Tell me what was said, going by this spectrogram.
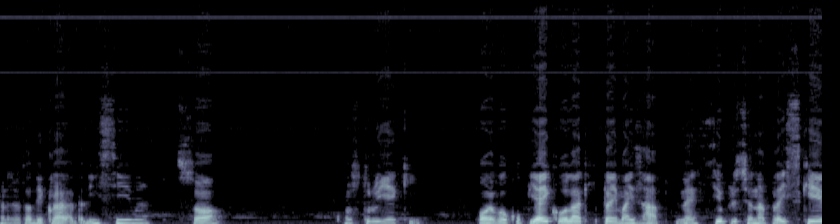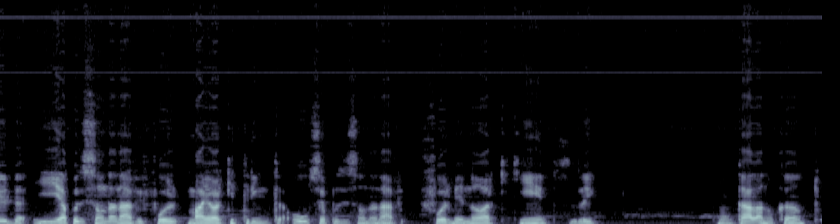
Ela já está declarada ali em cima. Só construir aqui. Bom, eu vou copiar e colar aqui para ir mais rápido, né? Se eu pressionar para a esquerda e a posição da nave for maior que 30, ou se a posição da nave for menor que 500, ali, não está lá no canto,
